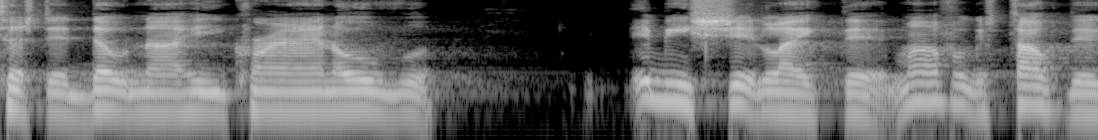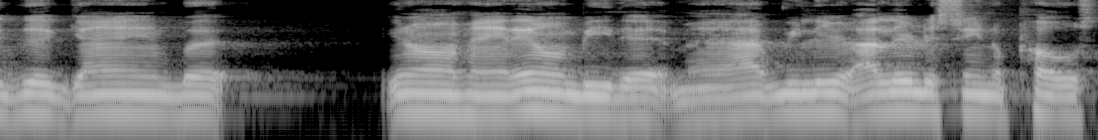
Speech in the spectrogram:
touch that dope, now he crying over. It be shit like that. Motherfuckers talk their good game, but you know what I'm saying? They don't be that, man. I really, I literally seen a post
